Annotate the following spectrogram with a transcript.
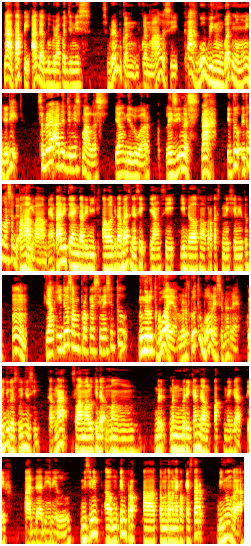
Nah, tapi ada beberapa jenis sebenarnya bukan bukan males sih. Ah, gue bingung banget ngomongnya. Jadi sebenarnya ada jenis males yang di luar laziness. Nah, itu itu masuk gak? paham paham yang tadi tuh yang tadi di awal kita bahas nggak sih yang si idol sama procrastination itu Hmm. Yang ide sama procrastination tuh menurut gua ya, menurut gua tuh boleh sebenarnya. gue juga setuju sih karena selama lu tidak meng- ber- memberikan dampak negatif pada diri lu di sini uh, mungkin pro- uh, teman-teman ekocaster bingung kali ah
